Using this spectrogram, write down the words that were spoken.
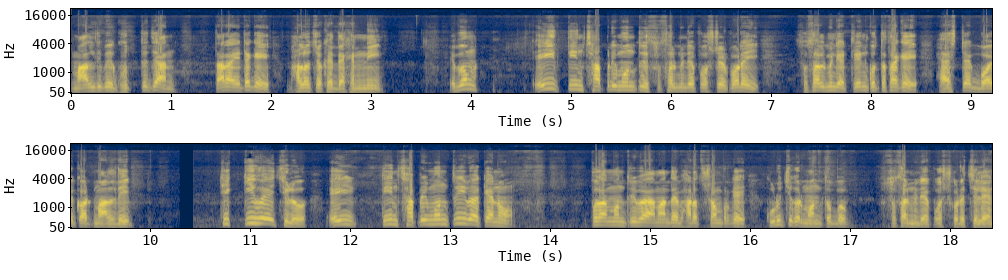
মালদ্বীপে ঘুরতে যান, তারা এটাকে ভালো চোখে দেখেননি। এবং এই তিন ছাপড়ি মন্ত্রী সোশ্যাল মিডিয়া পোস্টের পরেই সোশ্যাল মিডিয়া ট্রেন করতে থাকে হ্যাশট্যাগ বয়কট মালদ্বীপ। ঠিক কী হয়েছিল? এই তিন ছাপড়ি মন্ত্রী বা কেন? প্রধানমন্ত্রী বা আমাদের ভারত সম্পর্কে কুরুচিকর মন্তব্য সোশ্যাল মিডিয়ায় পোস্ট করেছিলেন।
